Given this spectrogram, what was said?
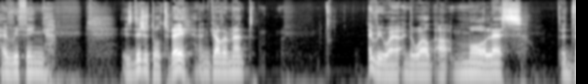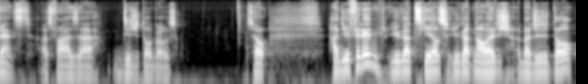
everything is digital today, and government everywhere in the world are more or less advanced as far as uh, digital goes. So, how do you fit in? You got skills, you got knowledge about digital.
